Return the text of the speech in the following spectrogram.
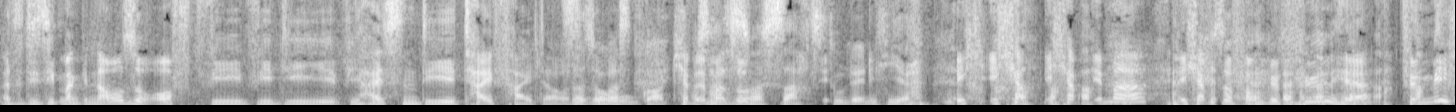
also die sieht man genauso oft wie, wie die, wie heißen die TIE Fighter oder sowas. Oh Gott, ich was, immer sagst, so, was sagst du denn hier? ich, ich habe ich hab immer, ich habe so vom Gefühl her, für mich,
